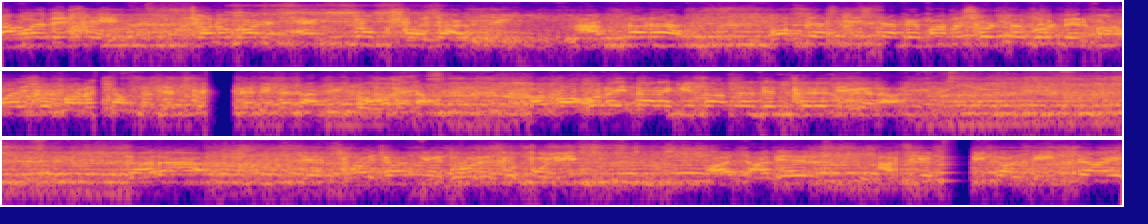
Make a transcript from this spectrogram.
বাংলাদেশে জনগণ একদম সজাগ। আপনারা পঞ্চাশ খ্রিস্টাব্দে মানুষ হত্যা করবেন, বাংলাদেশের মানুষ আপনাদের ছেড়ে দিবে তা কিন্তু হবে না। বা কখনোই তারা কিন্তু আপনাদের ছেড়ে দিবে না। যারা যে ছয়জনকে ধরেছে পুলিশ, আর তাদের আজকে বিকাল তিনটায়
